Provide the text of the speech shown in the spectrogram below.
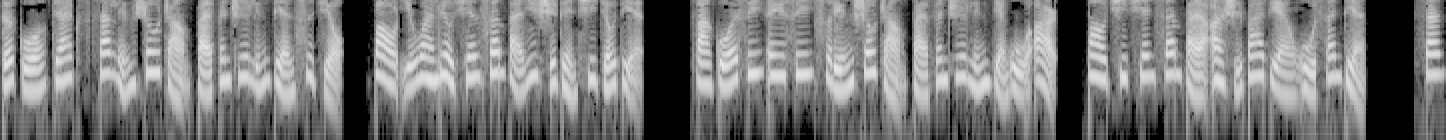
德国 DAX 三零收涨百分之零点四九，报一万六千三百一十点七九点。法国 CAC 四零收涨百分之零点五二，报七千三百二十八点五三点。三，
